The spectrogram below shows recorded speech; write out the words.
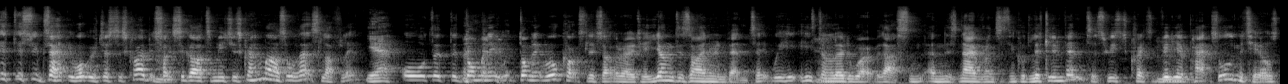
It's, it's exactly what we've just described. It's like Sugata Mitra's grandma's. Oh, that's lovely. Yeah. Or the, the Dominic Dominic Wilcox lives up the road here, young designer inventor. We, he's done a load of work with us, and, and there's now runs a thing called Little Inventors. We used to create video Mm. packs, all the materials.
